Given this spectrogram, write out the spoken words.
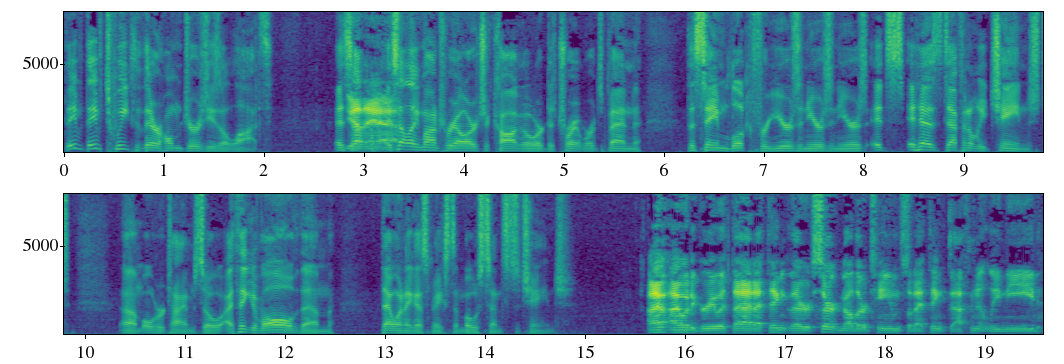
They've they've tweaked their home jerseys a lot. It's Yeah, not it's not like Montreal or Chicago or Detroit where it's been the same look for years and years and years. It's it has definitely changed um, over time. So I think of all of them, that one I guess makes the most sense to change. I, I would agree with that. I think there are certain other teams that I think definitely need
